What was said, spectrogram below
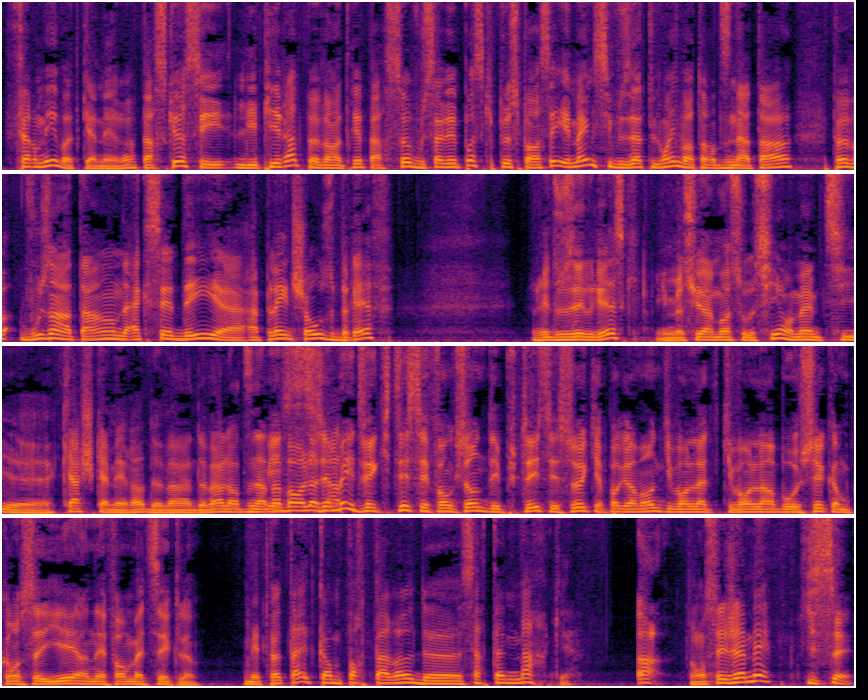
fermez votre caméra parce que c'est les pirates peuvent entrer par ça. Vous savez pas ce qui peut se passer et même si vous êtes loin de votre ordinateur, peuvent vous entendre, accéder à plein de choses. Bref, réduisez le risque. Et M. Amos aussi, on met un petit euh, cache caméra devant devant l'ordinateur. Bon, si jamais il devait quitter ses fonctions de député, c'est sûr qu'il n'y a pas grand monde qui vont l'embaucher comme conseiller en informatique là. Mais peut-être comme porte-parole de certaines marques. Ah, on sait jamais. Qui sait?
